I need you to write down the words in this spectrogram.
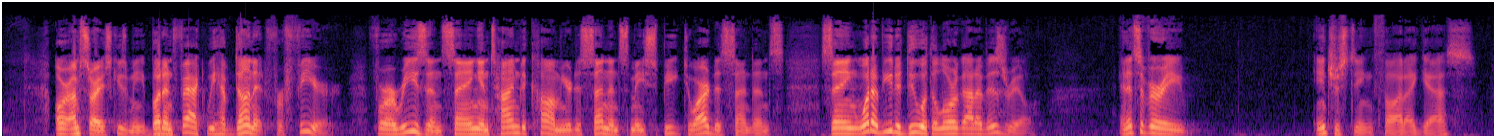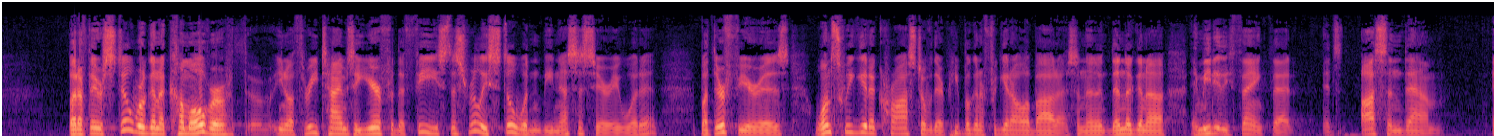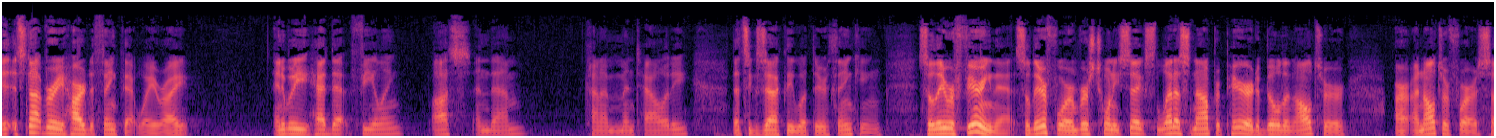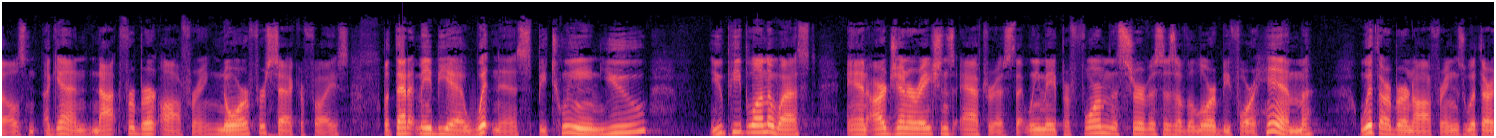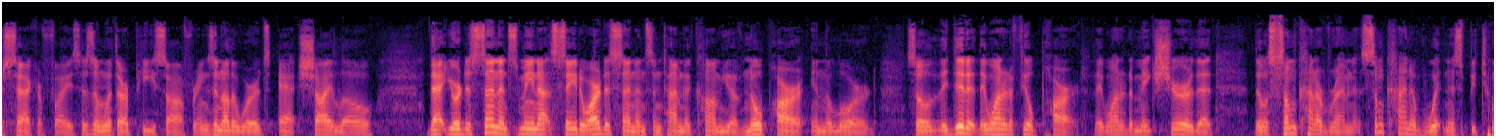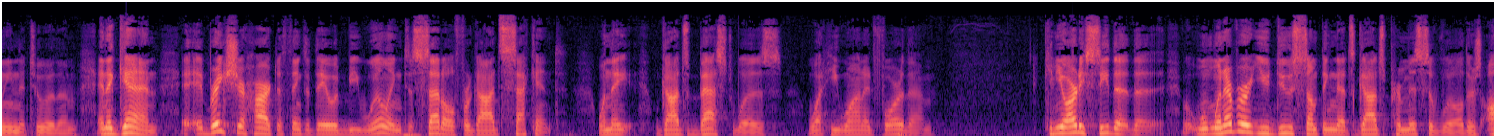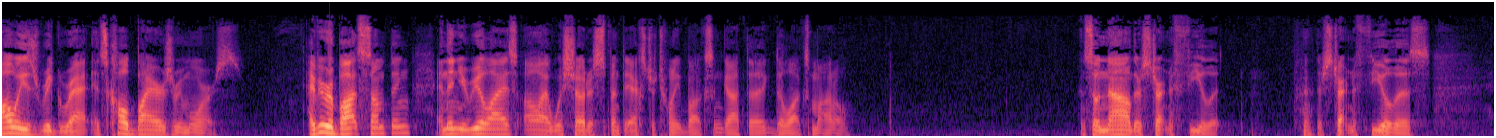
or I'm sorry, excuse me, but in fact we have done it for fear, for a reason, saying, In time to come your descendants may speak to our descendants, saying, What have you to do with the Lord God of Israel? And it's a very interesting thought, I guess. But if they still were going to come over, you know, three times a year for the feast, this really still wouldn't be necessary, would it? But their fear is once we get across over there, people are going to forget all about us. And then, then they're going to immediately think that it's us and them. It's not very hard to think that way, right? Anybody had that feeling? Us and them kind of mentality? That's exactly what they're thinking. So they were fearing that. So therefore, in verse 26, let us now prepare to build an altar, an altar for ourselves, again, not for burnt offering, nor for sacrifice, but that it may be a witness between you you people on the west, and our generations after us, that we may perform the services of the Lord before Him with our burnt offerings, with our sacrifices, and with our peace offerings, in other words, at Shiloh, that your descendants may not say to our descendants in time to come, You have no part in the Lord. So they did it. They wanted to feel part. They wanted to make sure that there was some kind of remnant, some kind of witness between the two of them. And again, it breaks your heart to think that they would be willing to settle for God's second when they God's best was what he wanted for them. Can you already see the, the whenever you do something that's God's permissive will, there's always regret. It's called buyer's remorse. Have you ever bought something and then you realize, oh, I wish I would have spent the extra 20 bucks and got the deluxe model? And so now they're starting to feel it. they're starting to feel this.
